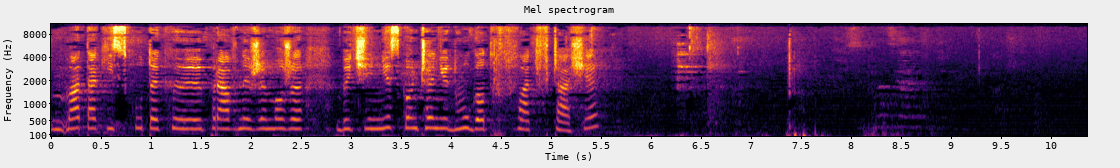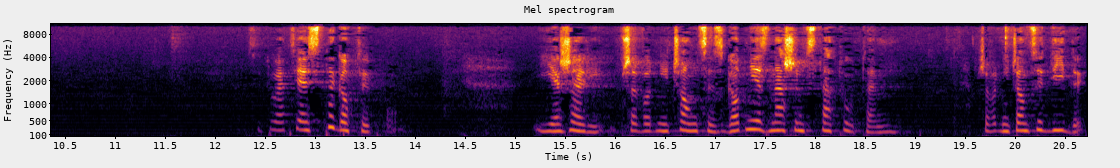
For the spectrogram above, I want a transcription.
ma taki skutek y, prawny, że może być nieskończenie długo trwać w czasie? Sytuacja jest tego typu. Jeżeli przewodniczący zgodnie z naszym statutem, przewodniczący Didyk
